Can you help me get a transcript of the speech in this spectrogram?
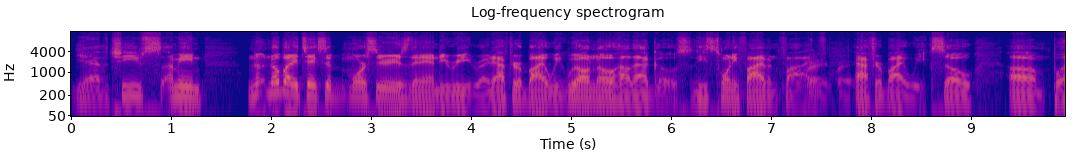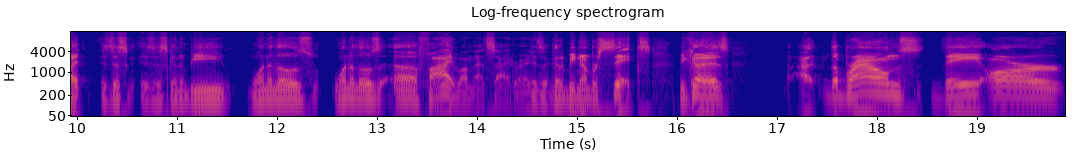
Yeah, the Chiefs. I mean, no, nobody takes it more serious than Andy Reid, right? After a bye week, we all know how that goes. He's 25 and five Right, right. after bye week. So, um, but is this is this going to be one of those one of those uh, five on that side, right? Is it going to be number six? Because uh, the Browns, they are.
